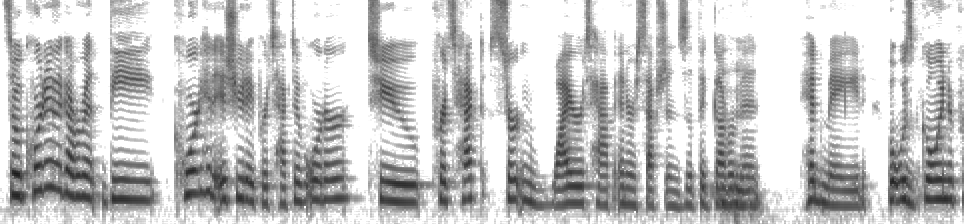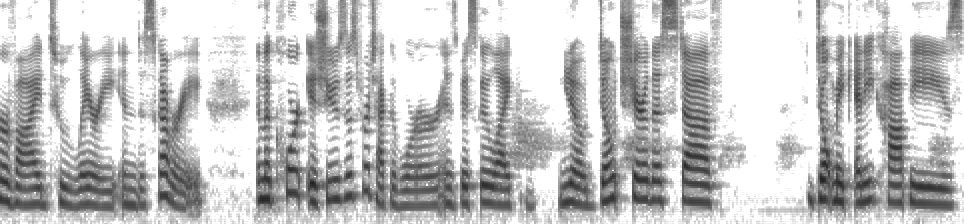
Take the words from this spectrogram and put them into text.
So, according to the government, the court had issued a protective order to protect certain wiretap interceptions that the mm-hmm. government mm-hmm. had made, but was going to provide to Larry in discovery. And the court issues this protective order and is basically like, you know, don't share this stuff, don't make any copies.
